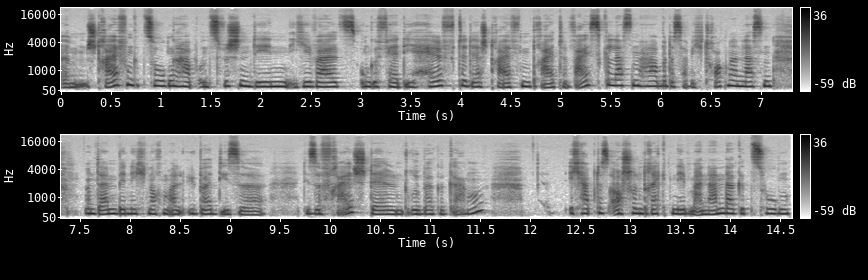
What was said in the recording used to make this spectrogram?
ähm, Streifen gezogen habe und zwischen denen jeweils ungefähr die Hälfte der Streifenbreite weiß gelassen habe. Das habe ich trocknen lassen und dann bin ich nochmal über diese, diese Freistellen drüber gegangen. Ich habe das auch schon direkt nebeneinander gezogen.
